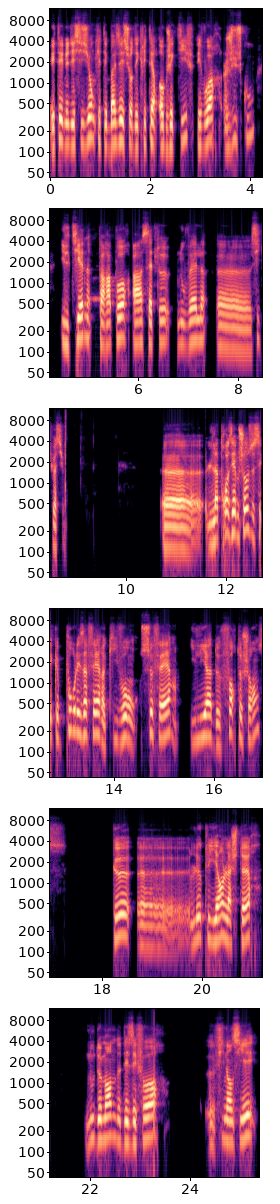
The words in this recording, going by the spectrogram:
était une décision qui était basée sur des critères objectifs et voir jusqu'où ils tiennent par rapport à cette nouvelle situation. la troisième chose, c'est que pour les affaires qui vont se faire, il y a de fortes chances que euh, le client, l'acheteur, nous demande des efforts euh, financiers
